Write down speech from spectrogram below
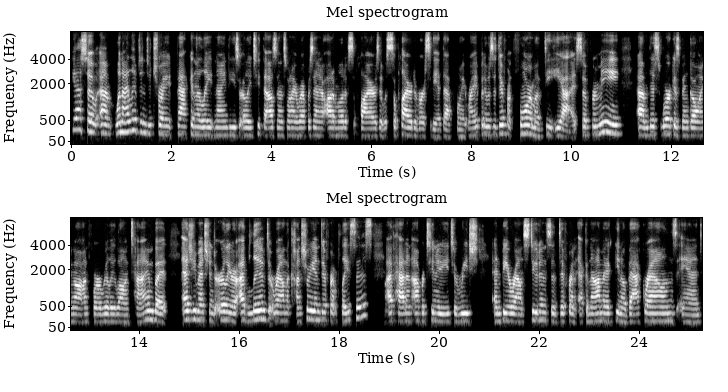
Yeah, so um, when I lived in Detroit back in the late 90s, early 2000s, when I represented automotive suppliers, it was supplier diversity at that point, right? But it was a different form of DEI. So for me, um, this work has been going on for a really long time. But as you mentioned earlier, I've lived around the country in different places. I've had an opportunity to reach and be around students of different economic you know backgrounds and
